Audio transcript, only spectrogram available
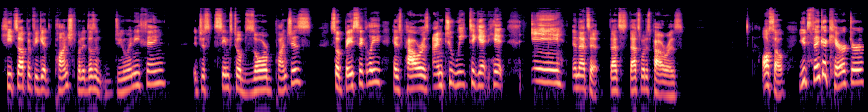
heats up if he gets punched, but it doesn't do anything. It just seems to absorb punches. So basically, his power is I'm too weak to get hit, eh, and that's it. That's that's what his power is. Also, you'd think a character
